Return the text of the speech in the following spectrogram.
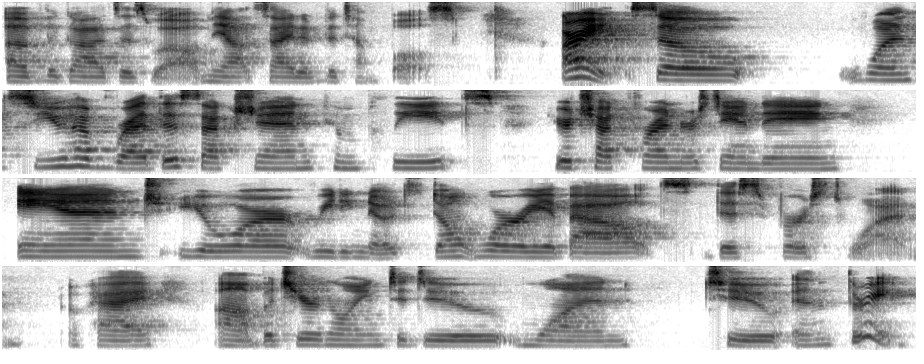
of the gods as well on the outside of the temples. All right, so once you have read this section, complete your check for understanding and your reading notes. Don't worry about this first one, okay? Um, but you're going to do one, two, and three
